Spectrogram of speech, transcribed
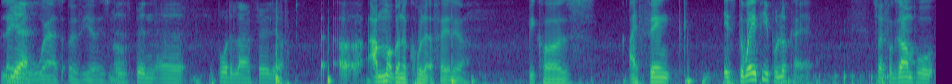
label, Yes. whereas OVO is not. There's been a borderline failure. uh, I'm not gonna call it a failure because I think it's the way people look at it. So, for example,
